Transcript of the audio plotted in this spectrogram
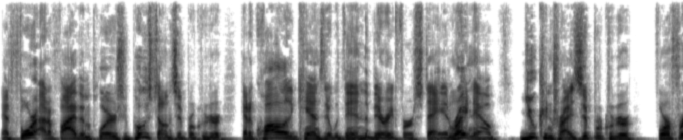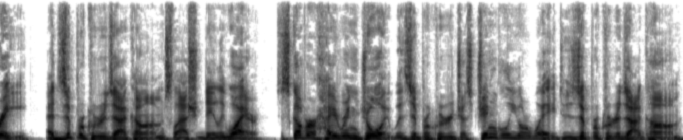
that four out of five employers who post on ZipRecruiter get a quality candidate within the very first day. And right now, you can try ZipRecruiter for free at ziprecruiter.com slash dailywire. Discover hiring joy with ZipRecruiter. Just jingle your way to ziprecruiter.com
